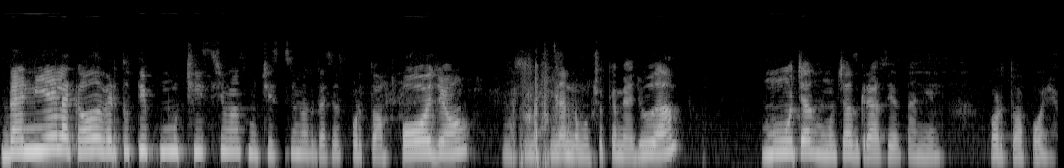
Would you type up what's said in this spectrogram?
Daniel, acabo de ver tu tip. Muchísimas, muchísimas gracias por tu apoyo. No se imaginan lo mucho que me ayuda. Muchas, muchas gracias, Daniel, por tu apoyo.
